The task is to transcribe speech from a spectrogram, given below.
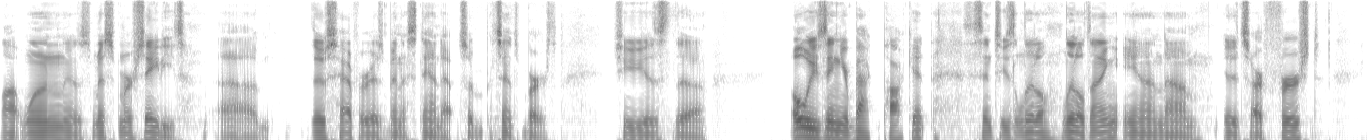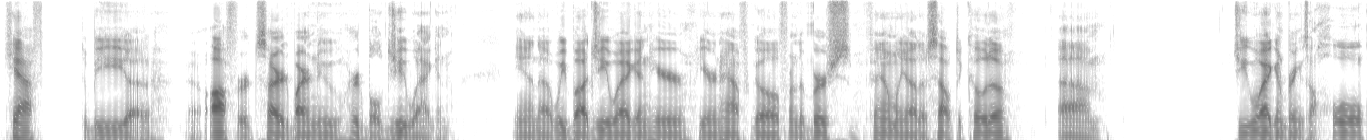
lot one is Miss Mercedes. Um this heifer has been a standout so, since birth. She is the always in your back pocket since he's a little little thing, and um, it's our first calf to be uh, offered, sired by our new herd bull G wagon. And uh, we bought G wagon here a year and a half ago from the Bursch family out of South Dakota. Um, G wagon brings a whole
